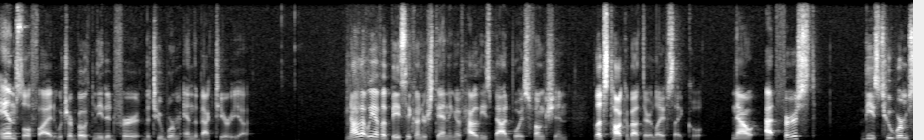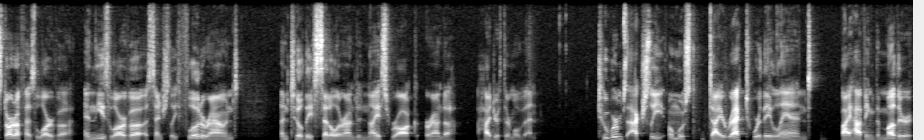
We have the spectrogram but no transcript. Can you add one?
and sulfide, which are both needed for the tube worm and the bacteria. Now that we have a basic understanding of how these bad boys function, let's talk about their life cycle. Now, at first, these tube worms start off as larvae, and these larvae essentially float around until they settle around a nice rock around a hydrothermal vent. Tube worms actually almost direct where they land by having the mother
